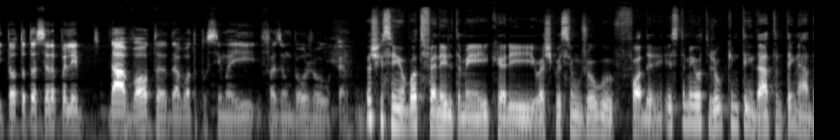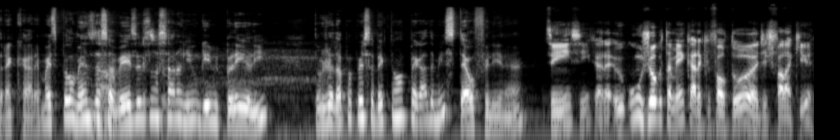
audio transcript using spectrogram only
Então eu tô torcendo pra ele dar a volta, dar a volta por cima aí e fazer um bom jogo, cara. Eu acho que sim, eu boto fé nele também aí, cara, e eu acho que vai ser um jogo foda. Esse também é outro jogo que não tem data, não tem nada, né, cara? Mas pelo menos dessa Não, vez eles lançaram ali um gameplay ali. Então já dá pra perceber que tem uma pegada meio stealth ali, né? Sim, sim, cara. Um jogo também, cara, que faltou a gente falar aqui,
